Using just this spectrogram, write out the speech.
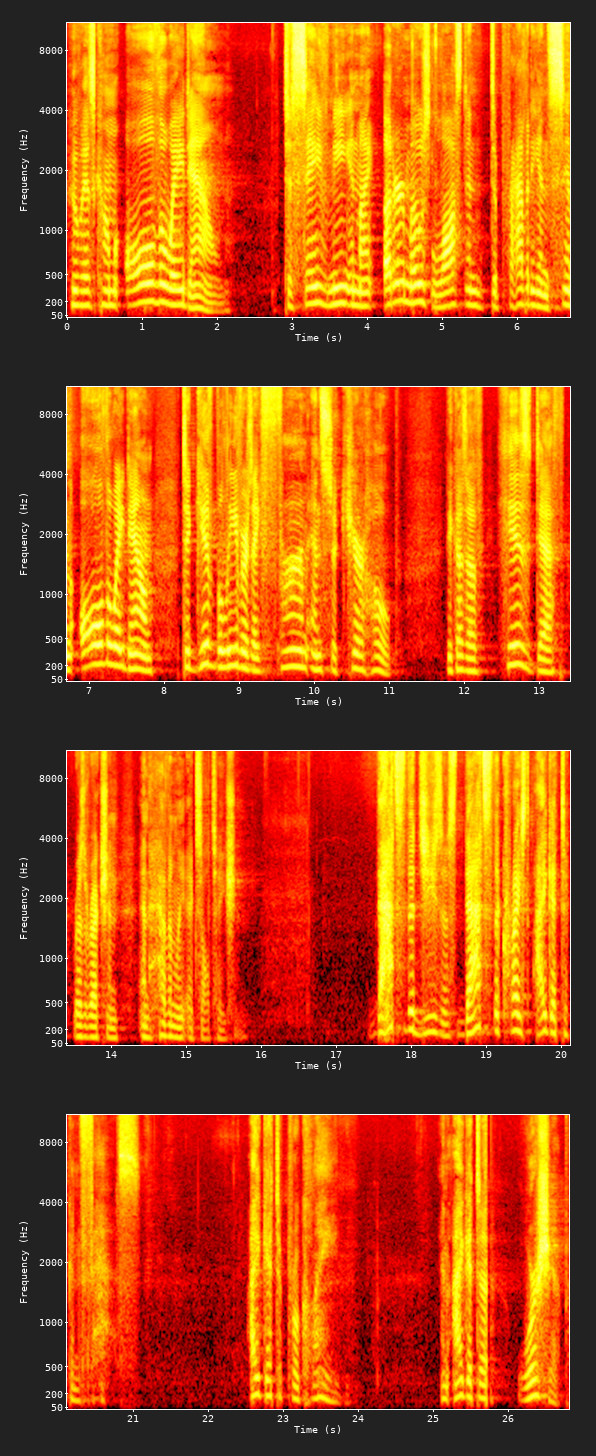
who has come all the way down to save me in my uttermost lost in depravity and sin, all the way down to give believers a firm and secure hope because of his death, resurrection, and heavenly exaltation. That's the Jesus, that's the Christ I get to confess. I get to proclaim. And I get to worship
